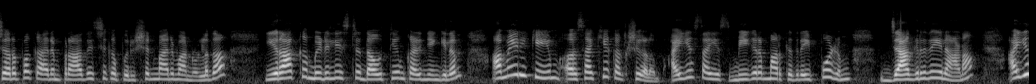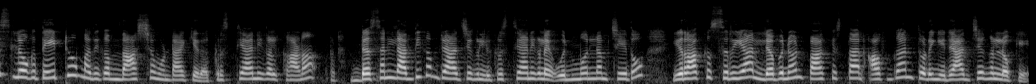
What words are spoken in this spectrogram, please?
ചെറുപ്പക്കാരും പ്രാദേശിക പുരുഷന്മാരുമാണുള്ളത്. ഇറാഖ് മിഡിൽ ഈസ്റ്റ് ദൗത്യം കഴിഞ്ഞെങ്കിലും അമേരിക്കയും സഖ്യകക്ഷികളും ഐ എസ് ഐ എസ് ഭീകരന്മാർക്കെതിരെ ഇപ്പോഴും ജാഗ്രതയിലാണ്. ഐ എസ് ലോകത്ത് ഏറ്റവും അധികം നാശമുണ്ടാക്കിയത് ക്രിസ്ത്യാനികൾക്കാണ്. ഡസനിലധികം രാജ്യങ്ങളിൽ ക്രിസ്ത്യാനികളെ ഉന്മൂലനം ചെയ്തു. Iraq Syria Lebanon Pakistan Afghan തുടങ്ങിയ രാജ്യങ്ങളിലൊക്കെ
